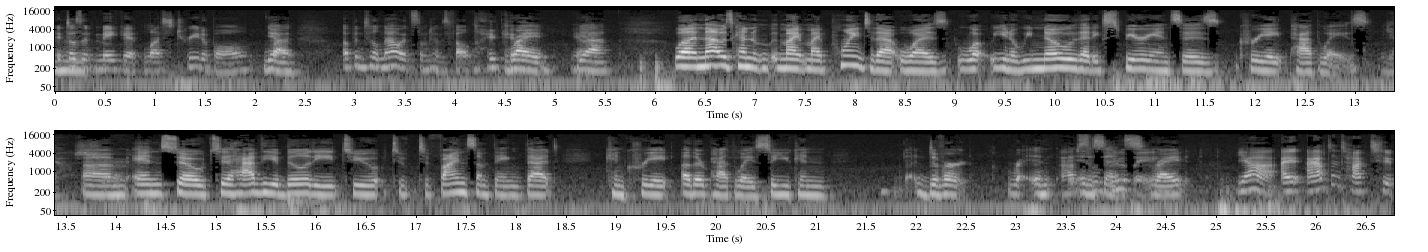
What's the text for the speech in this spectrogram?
It doesn't make it less treatable. Yeah. But up until now, it's sometimes felt like it. right Yeah. yeah. well and that was kind of my my point to that was what you know we know that experiences create pathways Yeah, sure. um, and so to have the ability to to to find something that can create other pathways so you can divert right, in, in a sense right Yeah, I, I often talk to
